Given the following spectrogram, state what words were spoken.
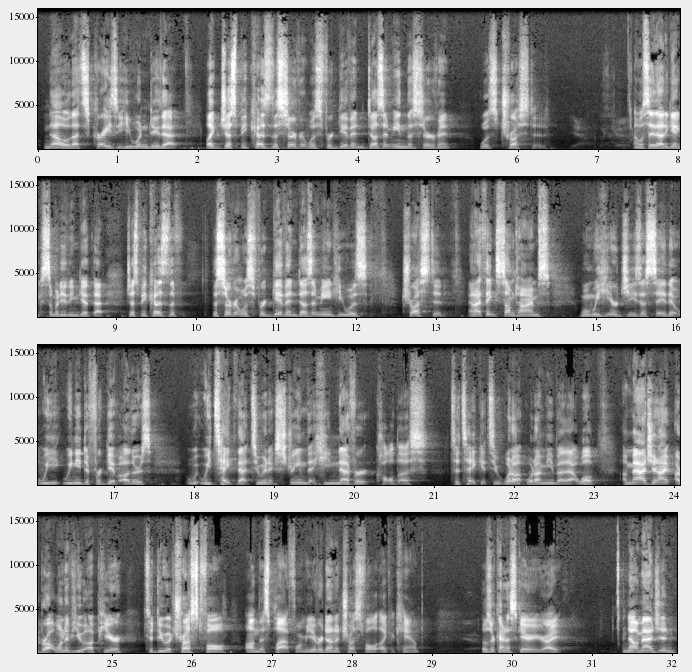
No, that's crazy. He wouldn't do that. Like, just because the servant was forgiven doesn't mean the servant was trusted. I'm gonna say that again because somebody didn't get that. Just because the, the servant was forgiven doesn't mean he was trusted. And I think sometimes when we hear Jesus say that we, we need to forgive others, we, we take that to an extreme that he never called us to take it to. What do, what I mean by that? Well, imagine I, I brought one of you up here to do a trust fall on this platform. You ever done a trust fall at like a camp? Those are kind of scary, right? Now imagine,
